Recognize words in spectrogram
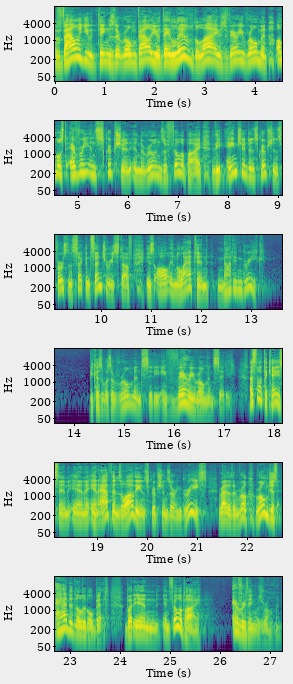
valued things that Rome valued. They lived lives very Roman. Almost every inscription in the ruins of Philippi, the ancient inscriptions, first and second century stuff, is all in Latin, not in Greek. Because it was a Roman city, a very Roman city. That's not the case in, in, in Athens. A lot of the inscriptions are in Greece rather than Rome. Rome just added a little bit. But in, in Philippi, everything was Roman.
